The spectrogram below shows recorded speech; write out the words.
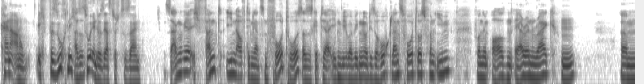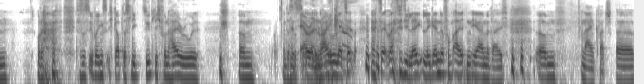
keine Ahnung. Ich versuche nicht Also- zu enthusiastisch zu sein. Sagen wir, ich fand ihn auf den ganzen Fotos, also es gibt ja irgendwie überwiegend nur diese Hochglanzfotos von ihm, von dem Alden Ehrenreich. Ähm, oder das ist übrigens, ich glaube, das liegt südlich von Hyrule. ähm, das, Das ist Ehrenreich. äh, Hyrule erzählt, erzählt man sich die Le Legende vom alten Ehrenreich. ähm, nein, Quatsch. Äh,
